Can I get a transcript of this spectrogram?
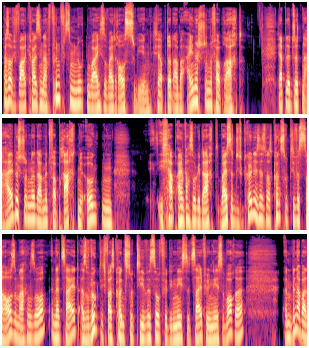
Pass auf, ich war quasi nach 15 Minuten war ich so weit rauszugehen. Ich habe dort aber eine Stunde verbracht. Ich habe legit eine halbe Stunde damit verbracht, mir irgendein ich habe einfach so gedacht, weißt du, du könntest jetzt was Konstruktives zu Hause machen, so in der Zeit. Also wirklich was Konstruktives, so für die nächste Zeit, für die nächste Woche. Ähm, bin aber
